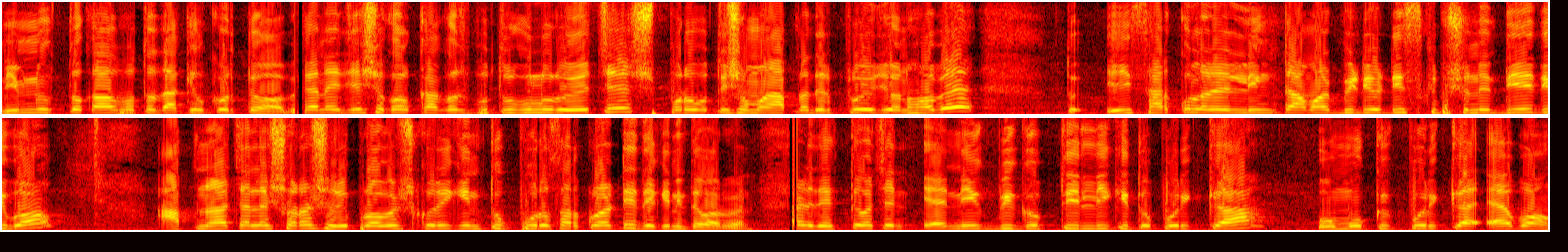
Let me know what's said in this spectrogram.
নিম্নোক্ত কাগজপত্র দাখিল করতে হবে। এখানে যে সকল কাগজপত্রগুলো রয়েছে, পরবর্তী সময় আপনাদের প্রয়োজন হবে। তো এই সার্কুলারের লিঙ্কটা আমার ভিডিও ডিসক্রিপশনে দিয়ে দিব। আপনারা চাইলে সরাসরি প্রবেশ করে কিন্তু পুরো সার্কুলারটি দেখে নিতে পারবেন। দেখতে পাচ্ছেন এনিক বিজ্ঞপ্তি লিখিত পরীক্ষা। ও মৌখিক পরীক্ষা এবং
